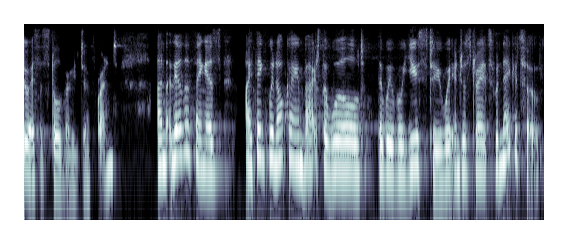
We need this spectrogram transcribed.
US is still very different. And the other thing is, I think we're not going back to the world that we were used to, where interest rates were negative,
